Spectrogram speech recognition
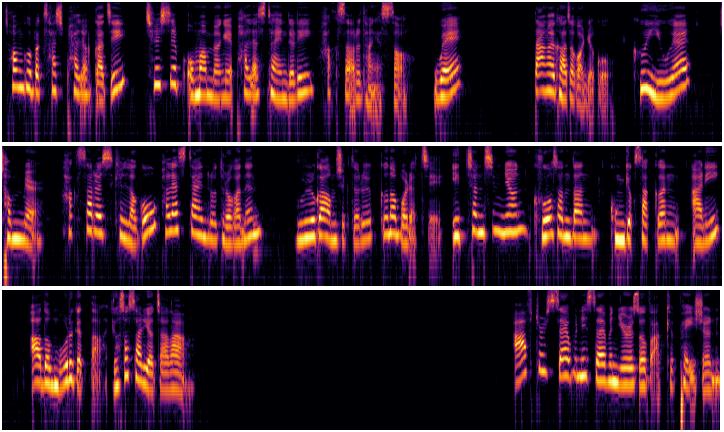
1948년까지 75만 명의 팔레스타인들이 학살을 당했어. 왜? 땅을 가져가려고. 그 이후에 전멸, 학살을 시키려고 팔레스타인으로 들어가는 물과 음식들을 끊어버렸지. 2010년 9호 선단 공격 사건 아니? 아, 넌 모르겠다. 6살이었잖아. After 77 years of occupation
